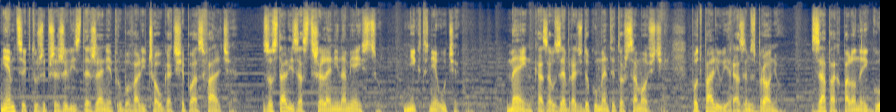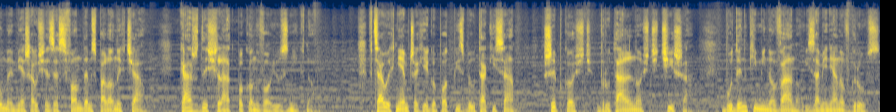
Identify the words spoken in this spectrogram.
Niemcy, którzy przeżyli zderzenie, próbowali czołgać się po asfalcie. Zostali zastrzeleni na miejscu. Nikt nie uciekł. Maine kazał zebrać dokumenty tożsamości. Podpalił je razem z bronią. Zapach palonej gumy mieszał się ze swądem spalonych ciał. Każdy ślad po konwoju zniknął. W całych Niemczech jego podpis był taki sam. Szybkość, brutalność, cisza. Budynki minowano i zamieniano w gruz.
